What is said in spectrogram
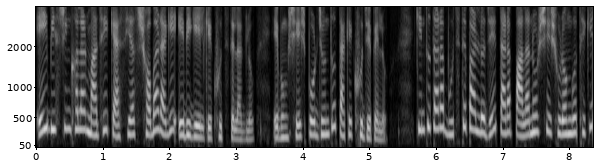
এই বিশৃঙ্খলার মাঝে ক্যাসিয়াস সবার আগে এবিগেইলকে খুঁজতে লাগল এবং শেষ পর্যন্ত তাকে খুঁজে পেল। কিন্তু তারা বুঝতে পারল যে তারা পালানোর সে সুরঙ্গ থেকে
